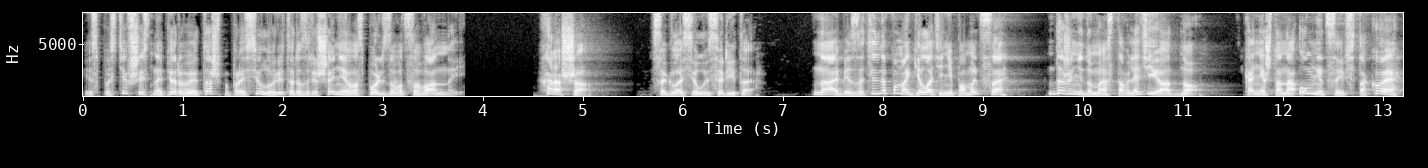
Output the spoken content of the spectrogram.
и, спустившись на первый этаж, попросил у Риты разрешения воспользоваться ванной. «Хорошо», согласилась Рита. «Но обязательно помоги Латине помыться, даже не думая оставлять её одно. Конечно, она умница и всё такое,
